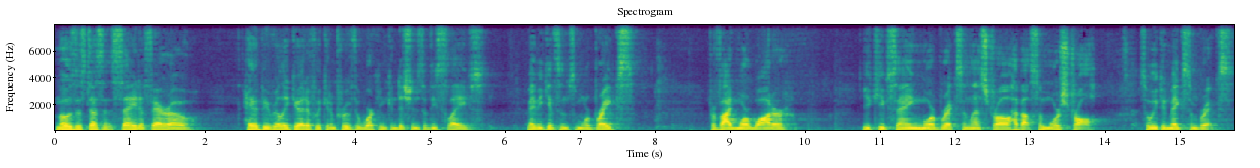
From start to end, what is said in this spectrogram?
Moses doesn't say to Pharaoh, hey, it would be really good if we could improve the working conditions of these slaves maybe give them some more breaks, provide more water. You keep saying more bricks and less straw. How about some more straw so we can make some bricks?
